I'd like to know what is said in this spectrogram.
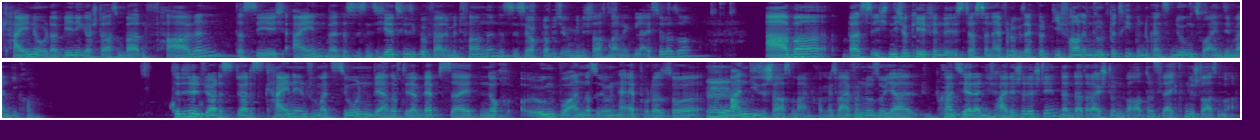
keine oder weniger Straßenbahnen fahren, das sehe ich ein, weil das ist ein Sicherheitsrisiko für alle Mitfahrenden. Das ist ja auch, glaube ich, irgendwie eine Straßenbahn entgleist oder so. Aber was ich nicht okay finde, ist, dass dann einfach nur gesagt wird, die fahren im Notbetrieb und du kannst nirgendwo einsehen, wann die kommen. Du hattest, du hattest keine Informationen während auf der Website noch irgendwo anders in irgendeiner App oder so, mhm. wann diese Straßenbahnen kommen. Es war einfach nur so, ja, du kannst ja dann die Haltestelle stehen, dann da drei Stunden warten und vielleicht kommt eine Straßenbahn.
